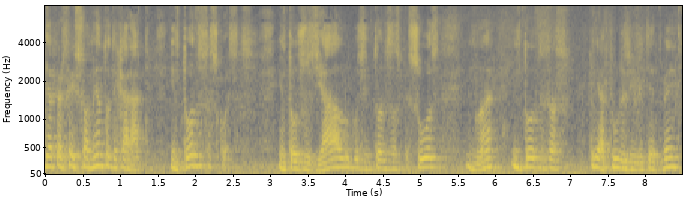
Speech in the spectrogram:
de aperfeiçoamento de caráter em todas as coisas, em todos os diálogos, em todas as pessoas, não é? em todas as criaturas, evidentemente,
